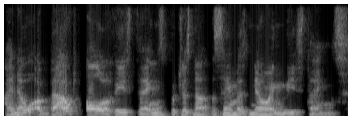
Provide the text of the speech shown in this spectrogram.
I know about all of these things, which is not the same as knowing these things.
